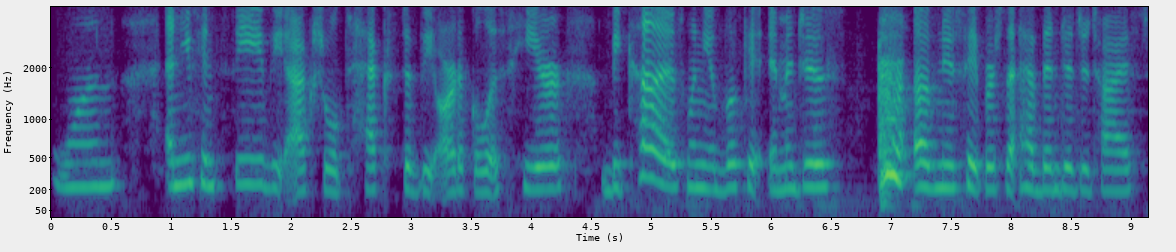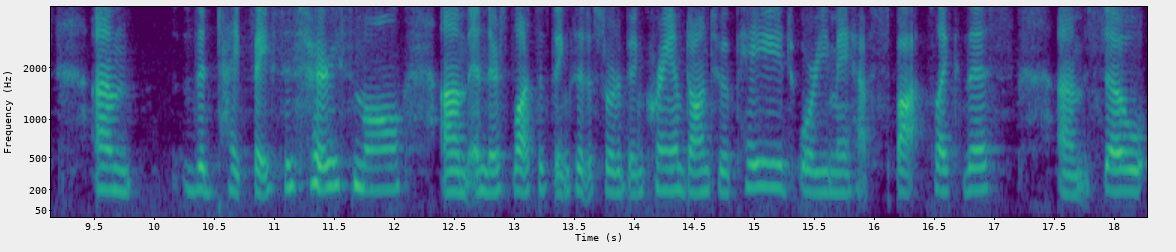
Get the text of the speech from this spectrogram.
one, and you can see the actual text of the article is here because when you look at images of newspapers that have been digitized, um, the typeface is very small, um, and there's lots of things that have sort of been crammed onto a page, or you may have spots like this. Um, so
